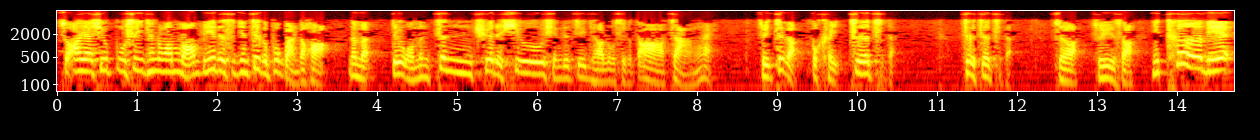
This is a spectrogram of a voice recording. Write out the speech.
说哎呀修布施一天到晚忙别的事情，这个不管的话，那么对我们正确的修行的这条路是一个大障碍，所以这个不可以遮止的，这个遮止的。是吧？所以说，你特别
